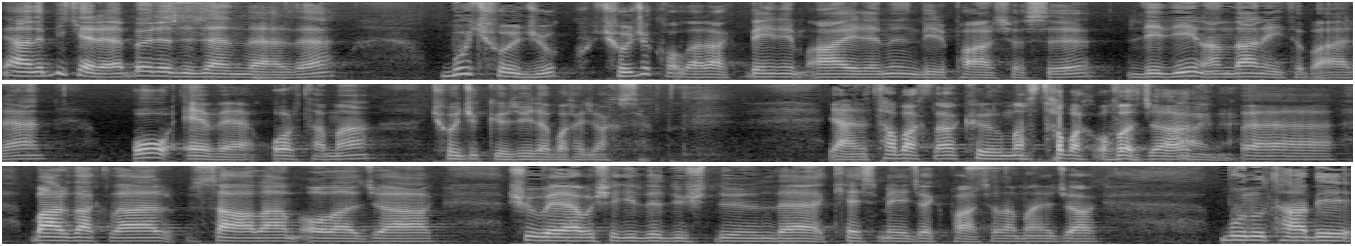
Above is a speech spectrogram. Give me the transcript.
Yani bir kere böyle düzenlerde bu çocuk çocuk olarak benim ailemin bir parçası dediğin andan itibaren o eve, ortama çocuk gözüyle bakacaksın. Yani tabaklar kırılmaz tabak olacak. Aynen. Ee, bardaklar sağlam olacak. Şu veya bu şekilde düştüğünde kesmeyecek, parçalamayacak. Bunu tabi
